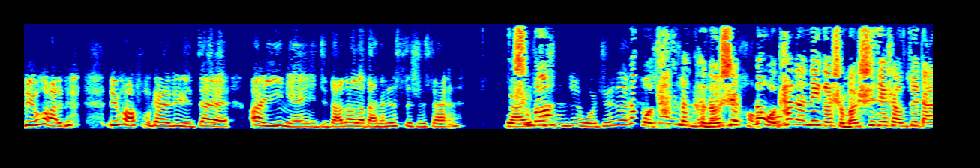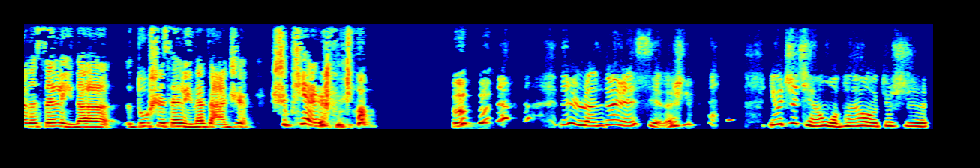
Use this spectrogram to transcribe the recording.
绿化绿化覆盖率在二一年已经达到了百分之四十三。什么？我觉得那我看的可能是那我看的那个什么世界上最大的森林的都市森林的杂志是骗人的，那是伦敦人写的，是因为之前我朋友就是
